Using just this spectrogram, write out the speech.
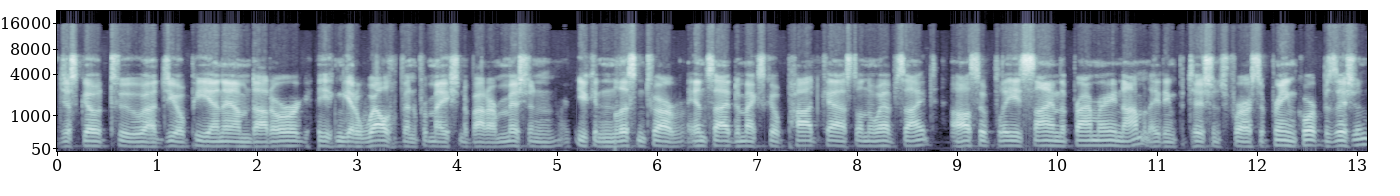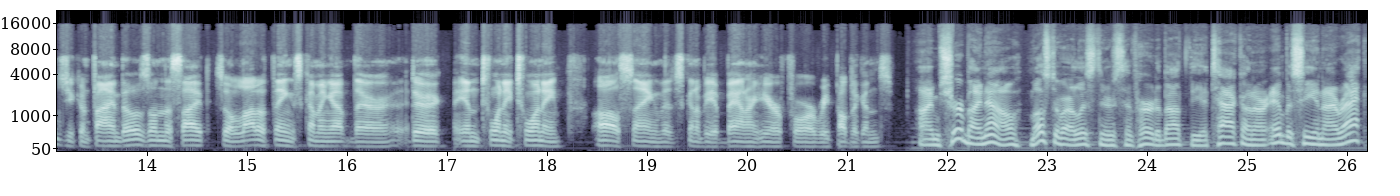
Just go to uh, gopnm.org. You can get a wealth of information about our mission. You can listen to our Inside New Mexico podcast on the website. Also, please sign the primary nominating petitions for our Supreme Court positions. You can find those on the site. So, a lot of things coming up there, Derek, in 2020, all saying that it's going to be a banner year for Republicans. I'm sure by now most of our listeners have heard about the attack on our embassy in Iraq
